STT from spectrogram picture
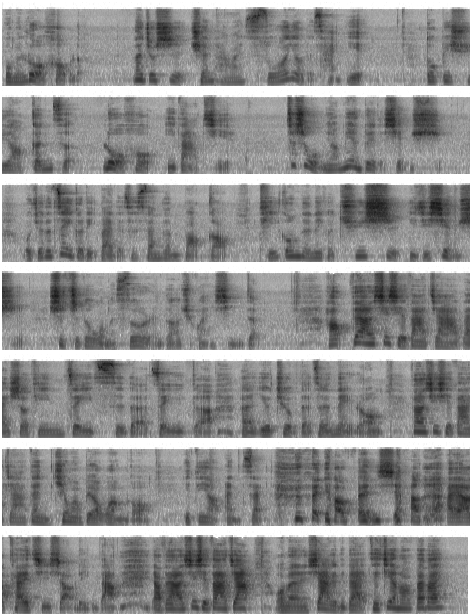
我们落后了，那就是全台湾所有的产业都必须要跟着落后一大截，这是我们要面对的现实。我觉得这个礼拜的这三份报告提供的那个趋势以及现实，是值得我们所有人都要去关心的。好，非常谢谢大家来收听这一次的这一个呃 YouTube 的这个内容，非常谢谢大家，但你千万不要忘了哦，一定要按赞，要分享，还要开启小铃铛，要非常谢谢大家，我们下个礼拜再见喽，拜拜。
